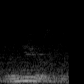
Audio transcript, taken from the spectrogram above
연율이 어떻게?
